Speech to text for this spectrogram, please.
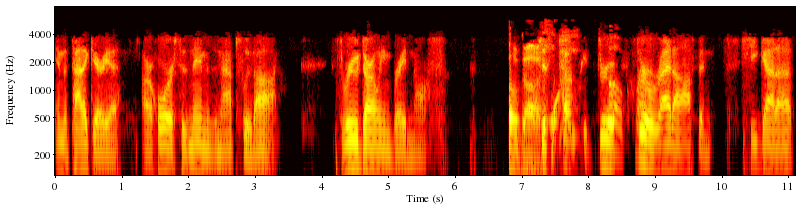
in the paddock area, our horse, his name is an absolute ah, threw Darlene Braden off. oh God! Just totally threw Oh threw her right off, and she got up,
